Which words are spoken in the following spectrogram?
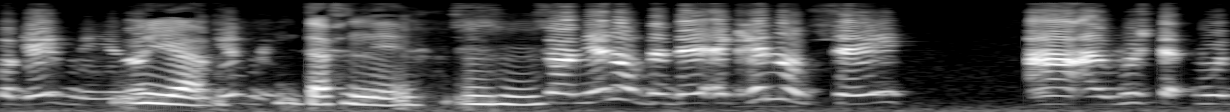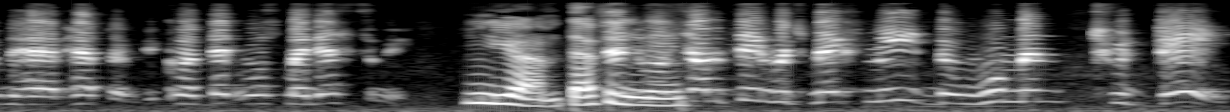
forgave me. You know, Yeah. me. Definitely. Mm-hmm. So at the end of the day, I cannot say, ah, I wish that wouldn't have happened because that was my destiny. Yeah, definitely. That was something which makes me the woman today.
